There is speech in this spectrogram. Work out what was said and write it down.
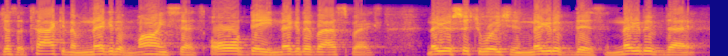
just attacking of negative mindsets all day, negative aspects, negative situation, negative this and negative that.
